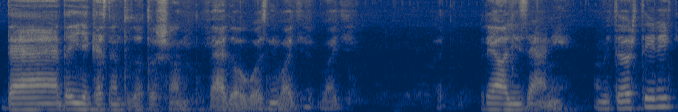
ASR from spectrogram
de, de igyekeztem tudatosan feldolgozni, vagy, vagy realizálni, ami történik.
